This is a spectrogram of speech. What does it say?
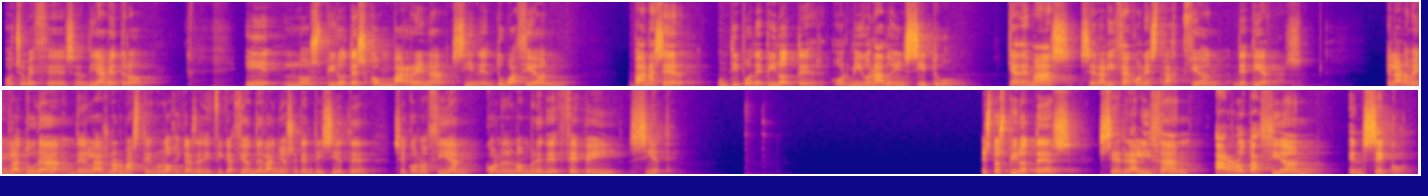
8 veces el diámetro, y los pilotes con barrena sin entubación van a ser un tipo de pilote hormigonado in situ que además se realiza con extracción de tierras. En la nomenclatura de las normas tecnológicas de edificación del año 77 se conocían con el nombre de CPI 7. Estos pilotes se realizan a rotación en seco,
